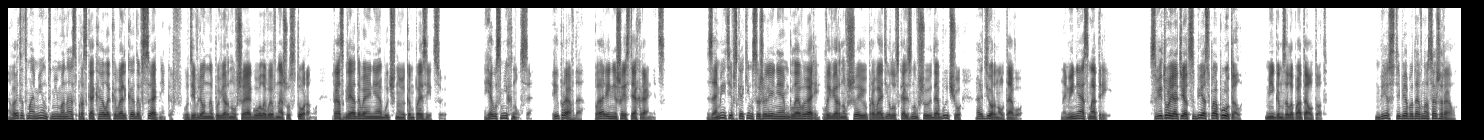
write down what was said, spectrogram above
В этот момент мимо нас проскакала кавалькада всадников, удивленно повернувшая головы в нашу сторону, разглядывая необычную композицию. Я усмехнулся. И правда, парень и шесть охранниц. Заметив, с каким сожалением главарь, вывернув шею, проводил ускользнувшую добычу, одернул того. «На меня смотри!» «Святой отец, бес попутал!» — мигом залопотал тот. «Бес тебя бы давно сожрал», —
